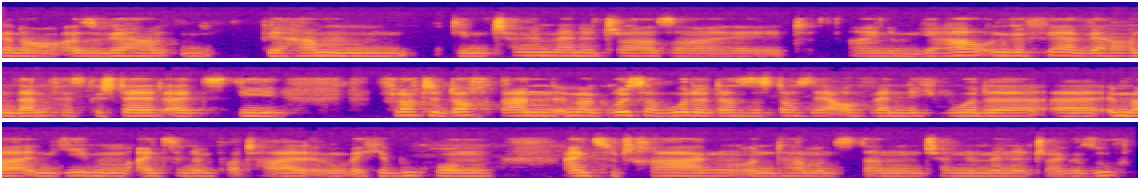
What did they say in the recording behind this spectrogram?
Genau, also wir haben, wir haben den Channel Manager seit einem Jahr ungefähr. Wir haben dann festgestellt, als die Flotte doch dann immer größer wurde, dass es doch sehr aufwendig wurde, äh, immer in jedem einzelnen Portal irgendwelche Buchungen einzutragen und haben uns dann einen Channel Manager gesucht,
